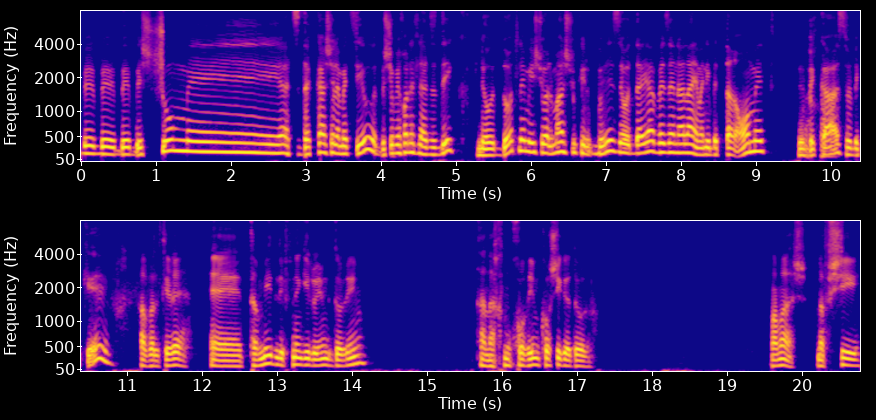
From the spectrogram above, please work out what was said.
ב, ב, ב, בשום אה, הצדקה של המציאות בשום יכולת להצדיק להודות למישהו על משהו כאילו באיזה הודיה ואיזה נעליים אני בתרעומת ובכעס ובכאב. אבל תראה, אה, תמיד לפני גילויים גדולים, אנחנו חווים קושי גדול. ממש, נפשי,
